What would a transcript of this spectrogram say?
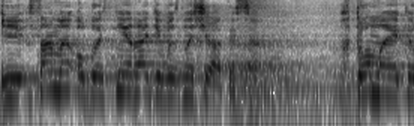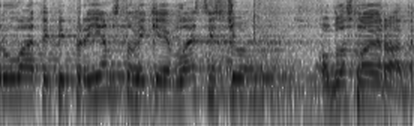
І саме обласній раді визначатися, хто має керувати підприємством, яке є власністю обласної ради.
